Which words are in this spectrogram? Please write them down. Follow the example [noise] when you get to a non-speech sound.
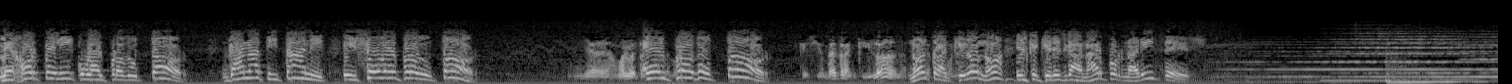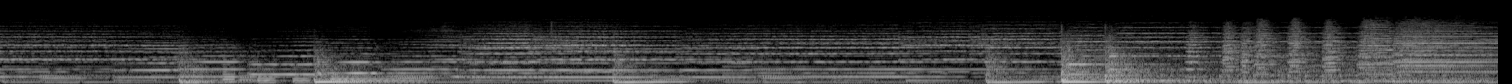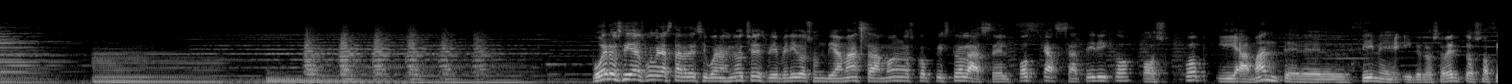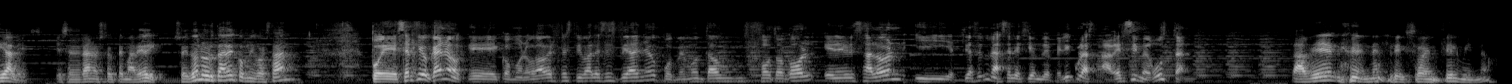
Mejor película, el productor. Gana Titanic y sube el productor. Ya, ya, vuelve ¡El productor! Que si hombre, tranquilo. No, tranquilo no. Es que quieres ganar por narices. Buenos días, buenas tardes y buenas noches. Bienvenidos un día más a Monos con Pistolas, el podcast satírico, post-pop y amante del cine y de los eventos sociales, que será nuestro tema de hoy. Soy Don Hurtado y conmigo están. Pues Sergio Cano, que como no va a haber festivales este año, pues me he montado un fotocall en el salón y estoy haciendo una selección de películas, a ver si me gustan. También [laughs] en Netflix o en Filming, ¿no?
